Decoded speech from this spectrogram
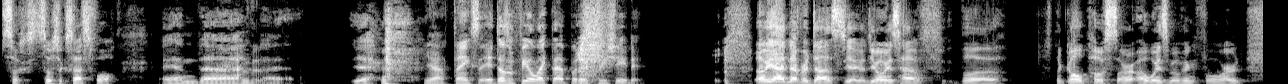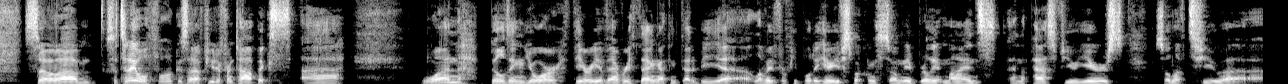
so so successful, and uh, uh yeah, yeah. Thanks. It doesn't feel like that, but I appreciate it oh yeah, it never does. Yeah, you always have the the goalposts are always moving forward. So um, so today we'll focus on a few different topics. Uh, one, building your theory of everything. I think that'd be uh, lovely for people to hear. You've spoken with so many brilliant minds in the past few years, so I'd love to uh,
